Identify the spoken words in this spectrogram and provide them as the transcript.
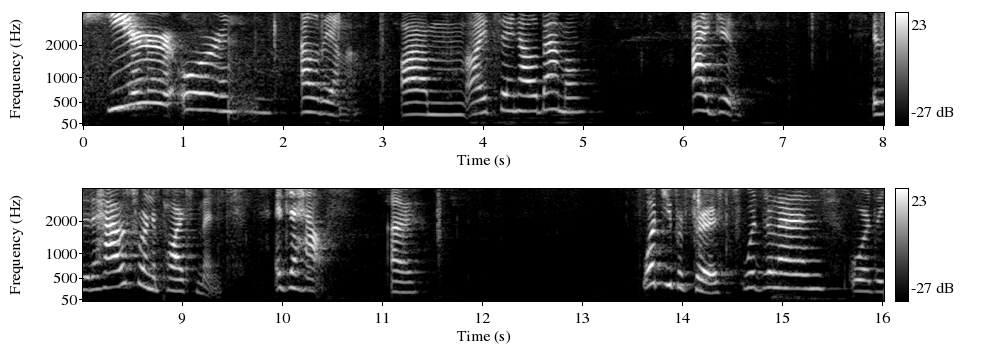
Here or in Alabama? Um, I'd say in Alabama. I do. Is it a house or an apartment? It's a house. Oh. What do you prefer, Switzerland or the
